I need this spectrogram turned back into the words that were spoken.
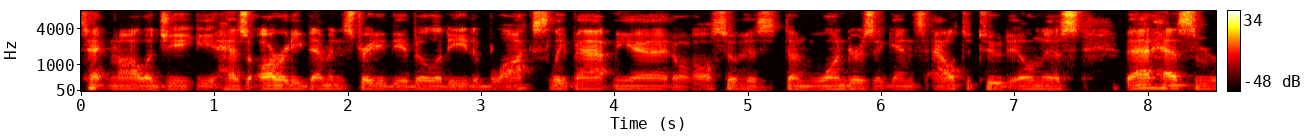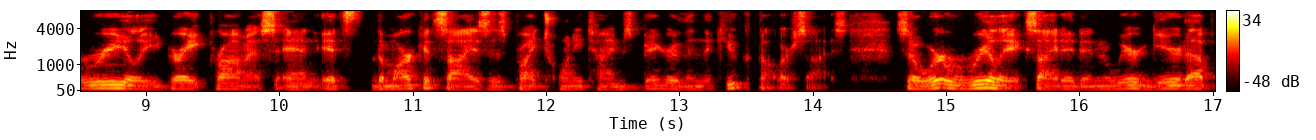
technology has already demonstrated the ability to block sleep apnea. It also has done wonders against altitude illness. That has some really great promise. And it's the market size is probably 20 20 times bigger than the Q collar size. So we're really excited and we're geared up.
